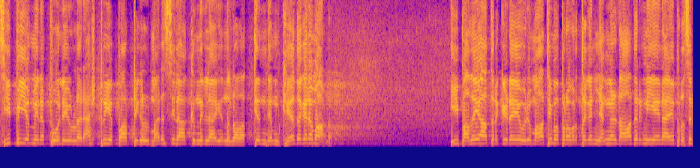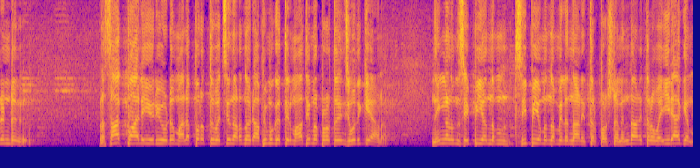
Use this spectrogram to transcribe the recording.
സി പി എമ്മിനെ പോലെയുള്ള രാഷ്ട്രീയ പാർട്ടികൾ മനസ്സിലാക്കുന്നില്ല എന്നുള്ളത് അത്യന്തം ഖേദകരമാണ്. ഈ പദയാത്രക്കിടെ ഒരു മാധ്യമ പ്രവർത്തകൻ ഞങ്ങളുടെ ആദരണീയനായ പ്രസിഡന്റ് റസാഖ് പാലിയൂരിയോട് മലപ്പുറത്ത് വെച്ച് നടന്ന ഒരു അഭിമുഖത്തിൽ മാധ്യമ പ്രവർത്തകൻ ചോദിക്കുകയാണ്. നിങ്ങളും സി പി എമ്മും സി പി എമ്മും തമ്മിൽ എന്താണ് ഇത്ര പ്രശ്നം? എന്താണ് ഇത്ര വൈരാഗ്യം?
